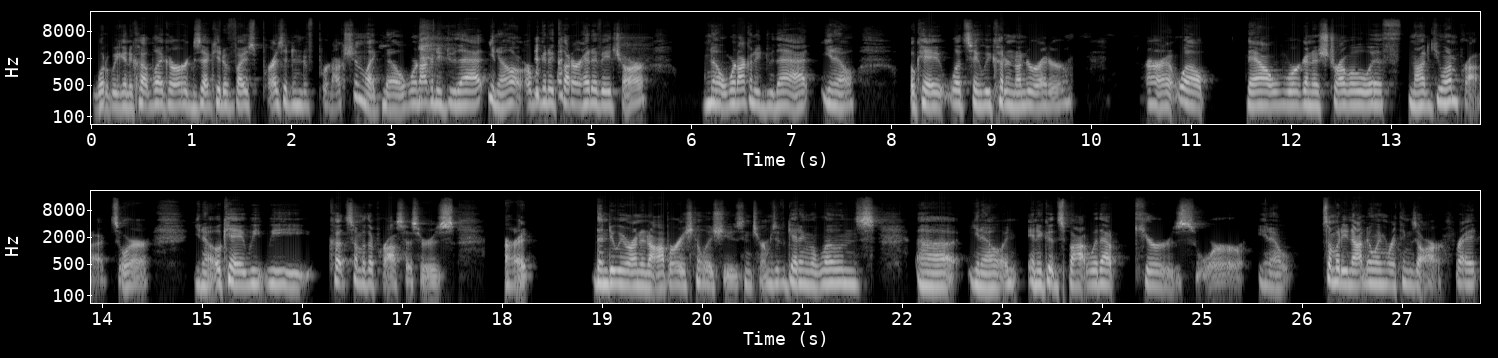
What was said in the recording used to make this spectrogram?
what are we going to cut? Like our executive vice president of production? Like, no, we're not going to do that. You know, are we going to cut our head of HR? No, we're not going to do that. You know, okay, let's say we cut an underwriter. All right, well, now we're going to struggle with non QM products, or, you know, okay, we, we cut some of the processors. All right, then do we run into operational issues in terms of getting the loans, uh, you know, in, in, a good spot without cures or, you know, somebody not knowing where things are, right?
